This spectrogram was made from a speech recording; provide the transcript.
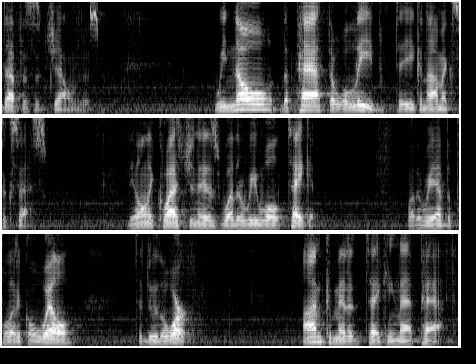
deficit challenges. We know the path that will lead to economic success. The only question is whether we will take it, whether we have the political will to do the work. I'm committed to taking that path.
